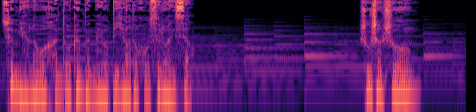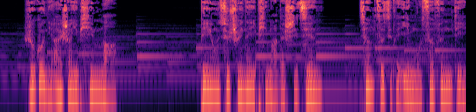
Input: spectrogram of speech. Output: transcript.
却免了我很多根本没有必要的胡思乱想。书上说。如果你爱上一匹马，便用去追那一匹马的时间，将自己的一亩三分地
